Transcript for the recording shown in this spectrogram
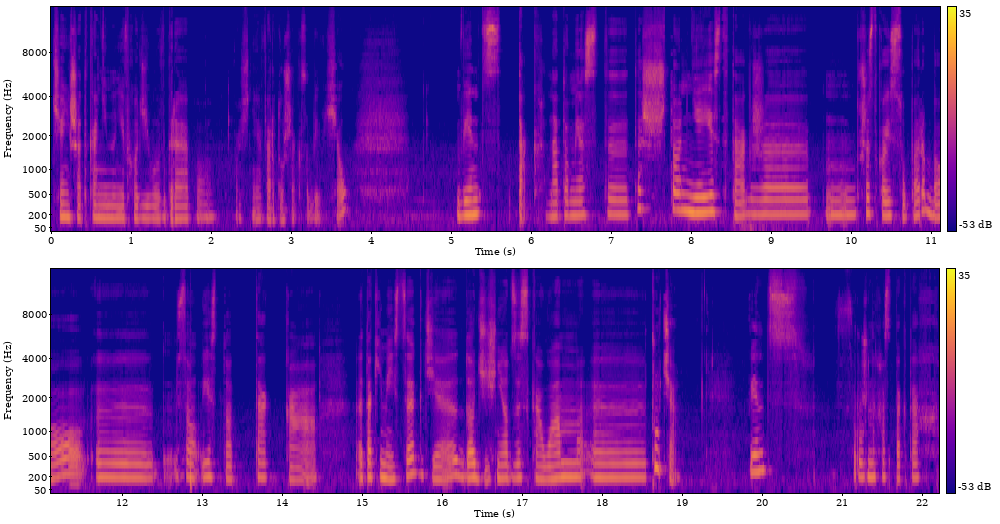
cieńsze tkaniny nie wchodziły w grę, bo właśnie fartuszek sobie wisiał. Więc tak, natomiast y, też to nie jest tak, że mm, wszystko jest super, bo y, są, jest to taka, takie miejsce, gdzie do dziś nie odzyskałam czucia. Więc w różnych aspektach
